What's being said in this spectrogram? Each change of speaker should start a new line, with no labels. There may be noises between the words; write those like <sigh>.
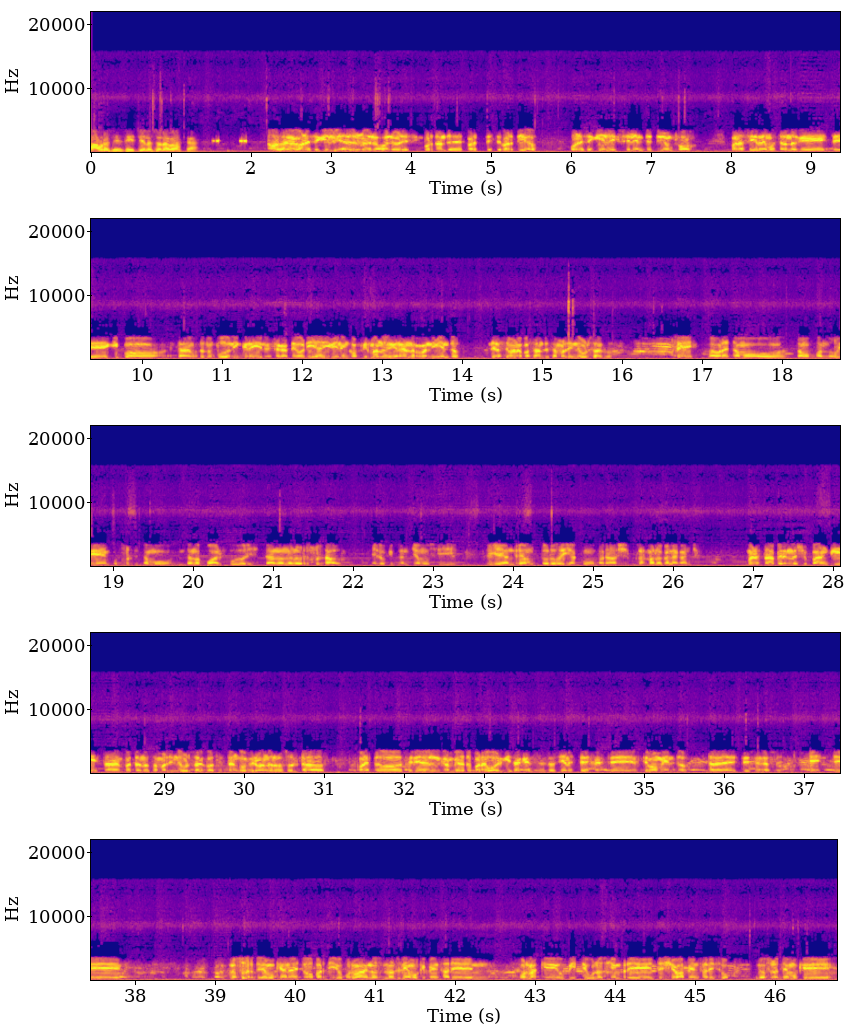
Mauro Sincic en la zona baja.
Estamos acá con Ezequiel Vidal, uno de los valores importantes de este partido. Bueno, Ezequiel, excelente triunfo para seguir demostrando que este equipo está demostrando un fútbol increíble en esa categoría y vienen confirmando el gran rendimiento de la semana pasada ante San Martín de Bursaco.
Sí, la verdad estamos, estamos jugando bien, por suerte estamos intentando jugar al fútbol y se están dando los resultados. Es lo que planteamos y, y que entrenamos todos los días como para plasmarlo acá en la cancha.
Bueno, estaba perdiendo Yupanqui, estaba empatando San Martín de Bursaco, se están confirmando los resultados. Con esto sería el campeonato para Quizá ¿Qué sensación este, este, este momento, este, este
nosotros teníamos que ganar estos dos partidos, por más no, no teníamos que pensar en, por más que viste uno siempre te lleva a pensar eso. Nosotros tenemos que,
